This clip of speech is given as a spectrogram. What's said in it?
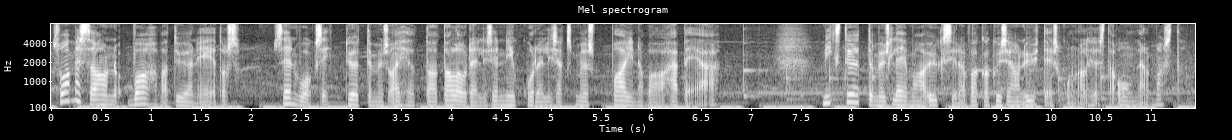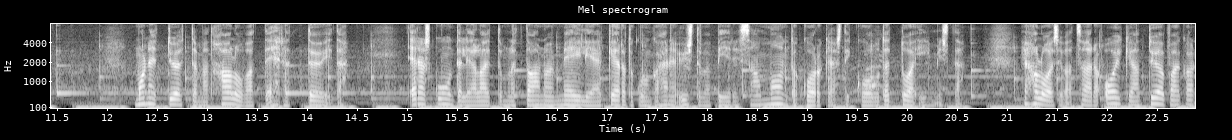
Suomessa on vahva työn eetos. Sen vuoksi työttömyys aiheuttaa taloudellisen niukkuuden lisäksi myös painavaa häpeää. Miksi työttömyys leimaa yksilö, vaikka kyse on yhteiskunnallisesta ongelmasta? Monet työttömät haluavat tehdä töitä. Eräs kuuntelija laittoi mulle taanoin mailia ja kertoi, kuinka hänen ystäväpiirissä on monta korkeasti koulutettua ihmistä. He haluaisivat saada oikean työpaikan,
